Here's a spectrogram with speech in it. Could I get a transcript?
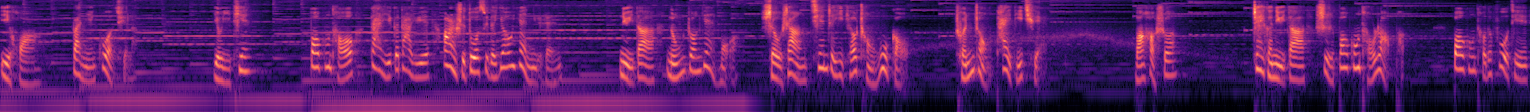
一晃，半年过去了。有一天，包工头带一个大约二十多岁的妖艳女人。女的浓妆艳抹，手上牵着一条宠物狗，纯种泰迪犬。王浩说：“这个女的是包工头老婆，包工头的父亲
